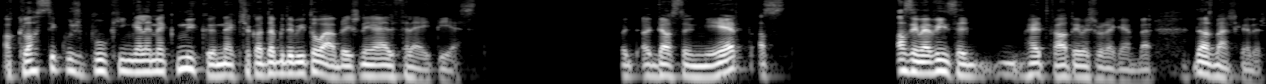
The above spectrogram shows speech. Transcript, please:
a klasszikus booking elemek működnek, csak a WWE továbbra is néha elfelejti ezt. De azt, hogy miért, azt Azért, mert Vince egy 76 éves ember. De az más kérdés.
